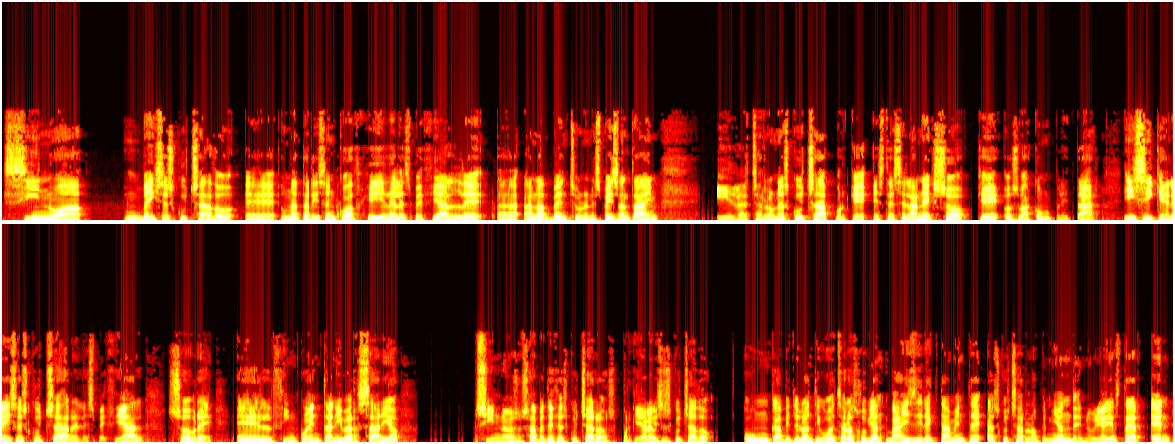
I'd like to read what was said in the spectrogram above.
si no habéis escuchado eh, Una TARDIS en Quad Hill, el especial de eh, An Adventure in Space and Time, y de echarle una escucha porque este es el anexo que os va a completar. Y si queréis escuchar el especial sobre el 50 aniversario, si no os apetece escucharos, porque ya lo habéis escuchado, un capítulo antiguo de Charlas Jubian, vais directamente a escuchar la opinión de Nuria y Esther en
